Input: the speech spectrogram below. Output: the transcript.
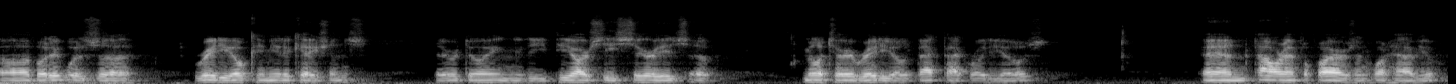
uh, but it was uh, radio communications. They were doing the PRC series of military radios, backpack radios, and power amplifiers and what have you.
